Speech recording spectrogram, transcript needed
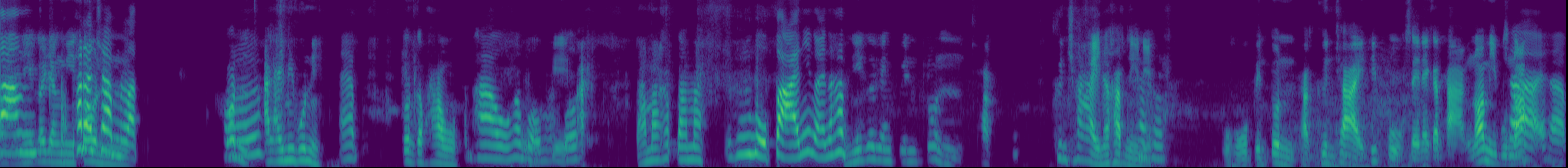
ตามอันนี้ก็ยังมีพระราชต้นดำรัสขอต้นงอะไรมีบุญนี่ครับ ต้นกะเพรากะเพราครับผมโอเคอะตามมาครับตามมาหมูป่านี่หน่อยนะครับอันนี้ก็ยังเป็นต้นผักขึ้นช่ายนะครับ นี่เนี่ยครับโอ้โหเป็นต้นผักขึ้นช่ายที่ปลูกใส่ในกระถางเนาะมีบุญเนาะใช่ครับ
